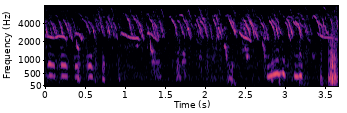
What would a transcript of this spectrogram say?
Thank you.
